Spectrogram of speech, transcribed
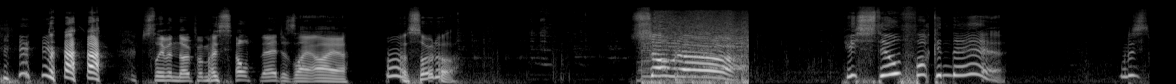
Just leave a note for myself there, just like, oh yeah. Oh, soda. Soda! He's still fucking there. What is...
